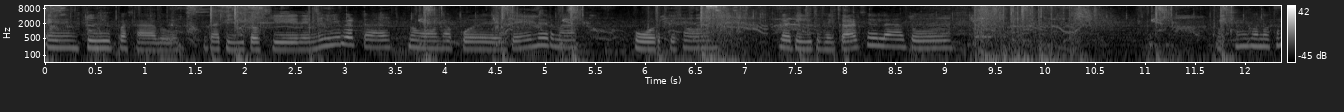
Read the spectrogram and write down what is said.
en tu pasado. Gatitos quieren libertad, no la pueden tener más, porque son gatitos encarcelados. ¿No? ¿Cómo va la otra?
